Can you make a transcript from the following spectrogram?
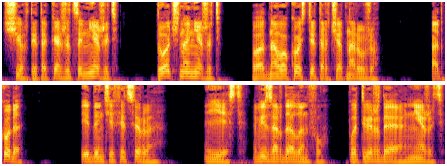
Черт, это кажется нежить. Точно нежить. У одного кости торчат наружу. Откуда? Идентифицирую. Есть. Визар дал инфу. Подтверждаю, нежить.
